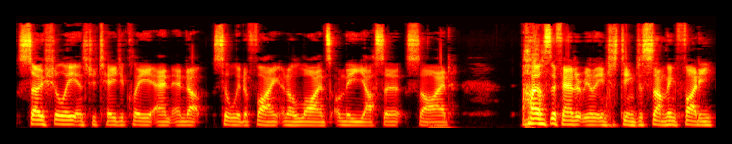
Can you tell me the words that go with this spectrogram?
socially and strategically and end up solidifying an alliance on the Yase side. I also found it really interesting, just something funny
